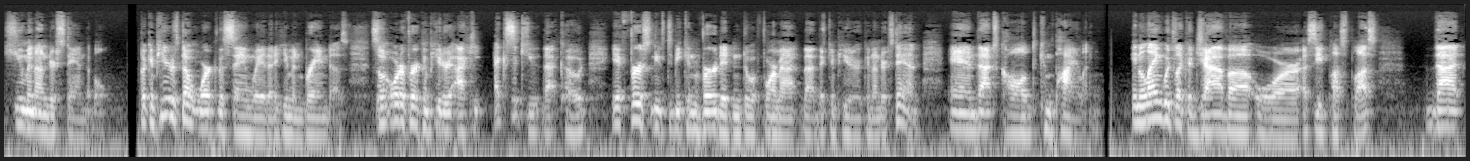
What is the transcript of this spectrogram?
human understandable. But computers don't work the same way that a human brain does. So in order for a computer to actually execute that code, it first needs to be converted into a format that the computer can understand. And that's called compiling. In a language like a Java or a C++, that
